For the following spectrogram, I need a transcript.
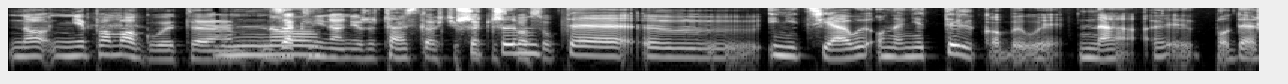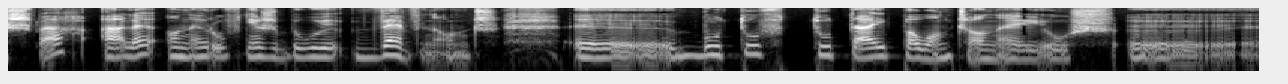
No nie pomogły te no, zaklinanie rzeczywistości tak, w taki sposób. te y, inicjały, one nie tylko były na y, podeszwach, ale one również były wewnątrz y, butów, tutaj połączone już y,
